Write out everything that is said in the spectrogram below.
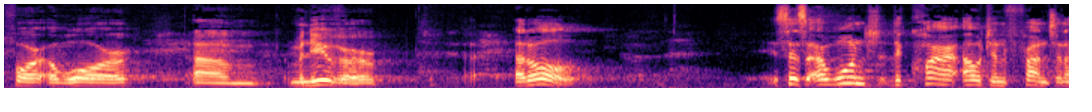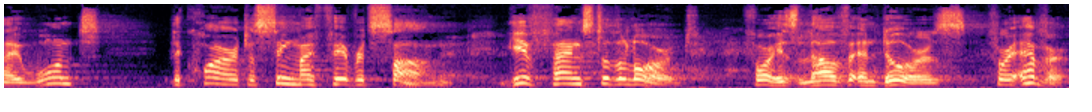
for a war um, maneuver at all. It says, I want the choir out in front, and I want the choir to sing my favorite song Give thanks to the Lord, for his love endures forever.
